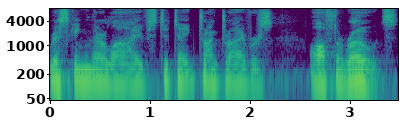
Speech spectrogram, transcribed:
risking their lives to take drunk drivers off the roads.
